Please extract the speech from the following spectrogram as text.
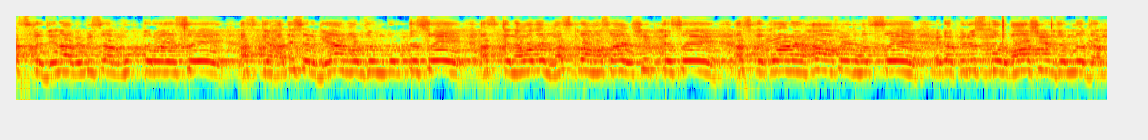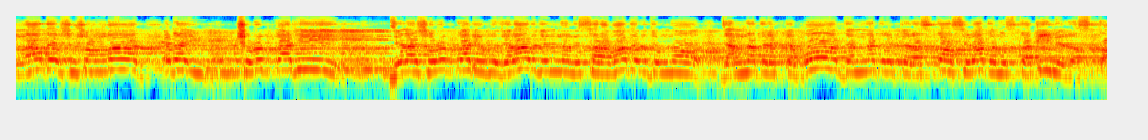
আজকে জেনা বেবিচার মুক্ত রয়েছে, আজকে হাদিসের জ্ঞান অর্জন করতেছে, আজকে নামাজের মাসলা মাসায় শিখতেছে, আজকে কোরআনের হাফেজ হচ্ছে, এটা পিরোজপুর বাসীর জন্য জান্নাতের সুসংবাদ, এটাই স্বরূপকাঠি, জেলা স্বরূপকাঠি উপজেলার জন্য, নিসারাবাদের জন্য জান্নাতের একটা পথ, জান্নাতের একটা রাস্তা, সিরাত মুস্তাকিমের রাস্তা।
